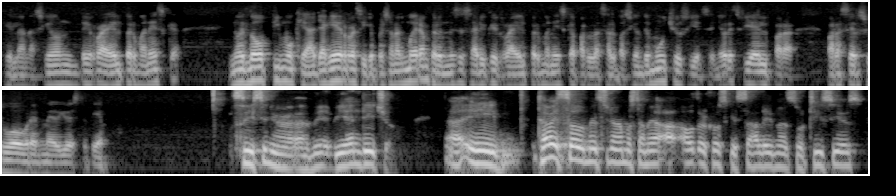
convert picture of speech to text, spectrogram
que, la nación de Israel permanezca. No es lo óptimo que haya guerras y que personas mueran, pero es necesario que Israel permanezca para la salvación de muchos y el Señor es fiel para, para hacer su obra en medio de este tiempo. Sí, señor, ah, bien dicho. Uh, y tal vez solo mencionamos también otra cosa que sale las noticias,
